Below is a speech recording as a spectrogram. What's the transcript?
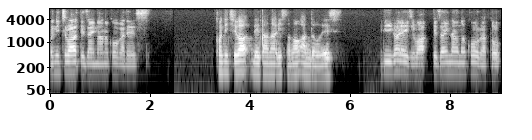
こんにちは、デザイナーの甲賀です。こんにちは、データアナリストの安藤です。D ガレージはデザイナーの甲賀と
